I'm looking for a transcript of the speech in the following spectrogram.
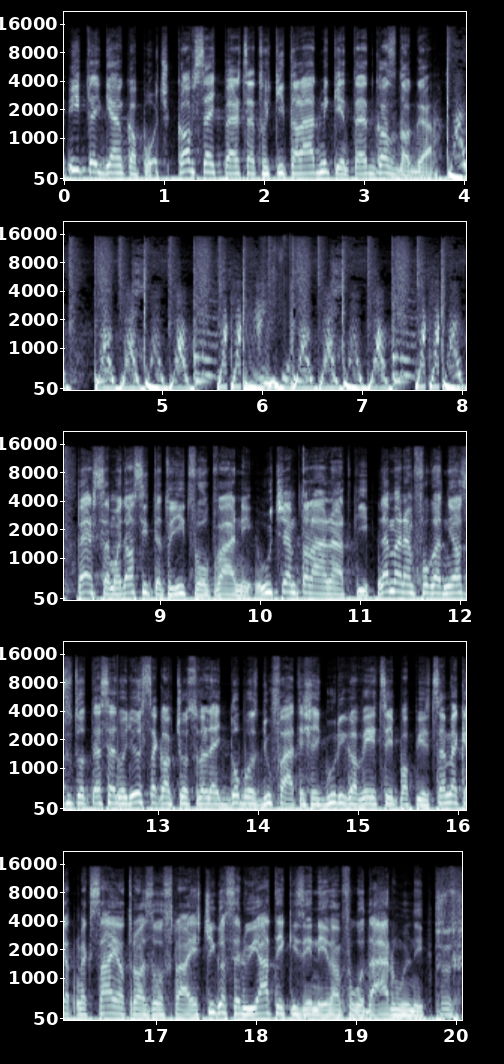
Itt egy gemkapocs. Kapsz egy percet, hogy kitaláld, miként tehet gazdaggá. Persze, majd azt hitted, hogy itt fogok várni. Úgy sem találnád ki. Lemerem fogadni az jutott eszed, hogy összekapcsolsz vele egy doboz gyufát és egy guriga WC papírt, szemeket meg szájat rajzolsz rá, és csigaszerű játékizé néven fogod árulni. Pff,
